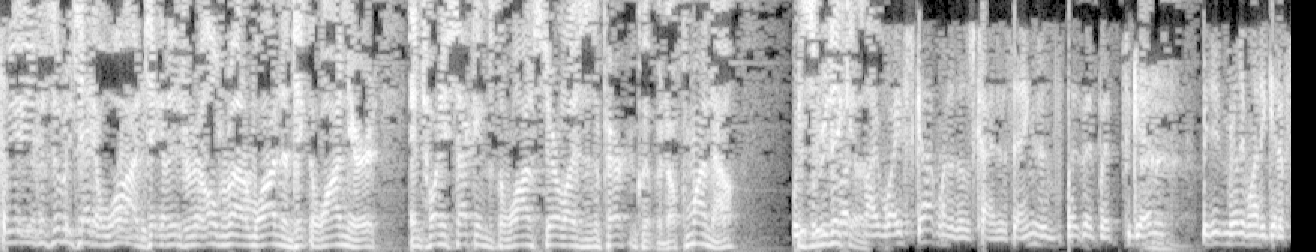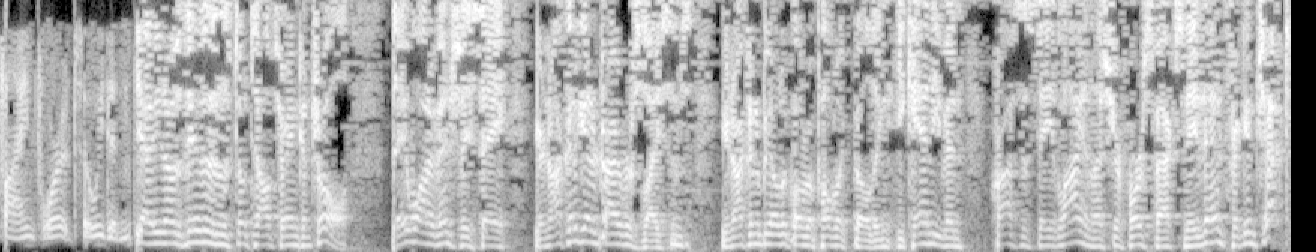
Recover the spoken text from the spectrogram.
some Well, you, you can simply take a wand, take an ultraviolet wand, and take the wand near it. In 20 seconds, the wand sterilizes the park equipment. Oh, come on now. This is ridiculous. My wife's got one of those kind of things, and, but, but, but again, uh-huh. we didn't really want to get a fine for it, so we didn't. Yeah, you know, see, this is totalitarian control. They want to eventually say, you're not going to get a driver's license. You're not going to be able to go to a public building. You can't even cross the state line unless you're force vaccinated and friggin' checked.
